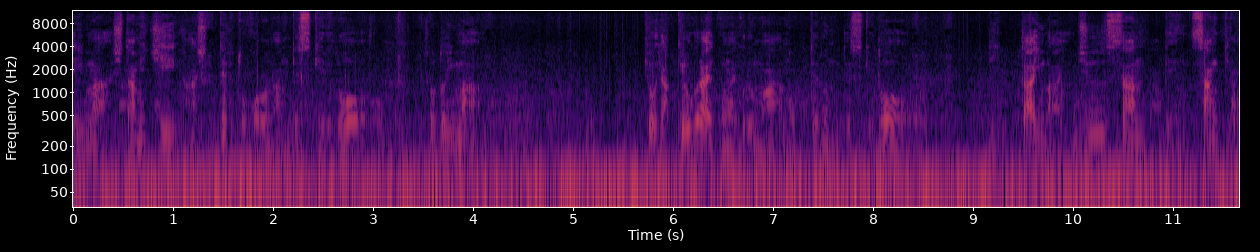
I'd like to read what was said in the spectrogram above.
今下道走ってるところなんですけれどちょうど今今日100キロぐらいこの車乗ってるんですけどリッター今13.3キロ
